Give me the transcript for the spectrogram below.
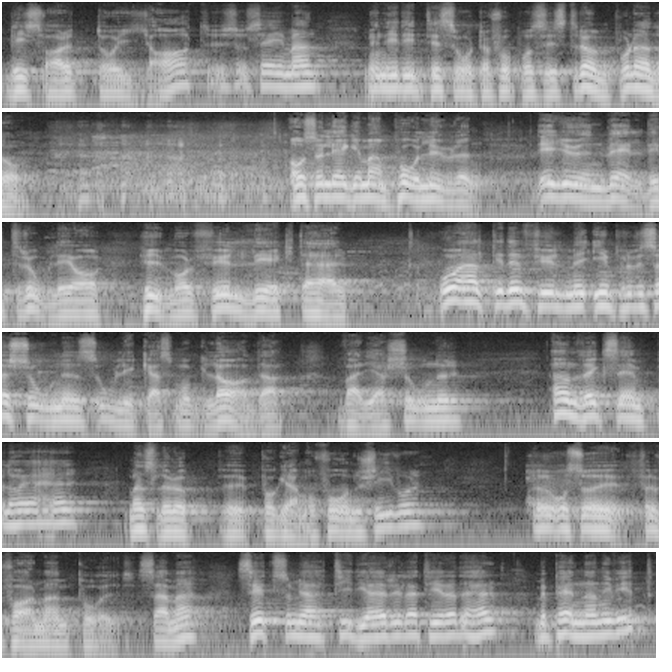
Blir svaret då ja, så säger man. Men är det inte svårt att få på sig strumporna då? Och så lägger man på luren. Det är ju en väldigt rolig och humorfylld lek det här. Och alltid den fylld med improvisationens olika små glada variationer. Andra exempel har jag här. Man slår upp eh, på grammofonskivor. Eh, och så förfar man på samma sätt som jag tidigare relaterade här, med pennan ni vet.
